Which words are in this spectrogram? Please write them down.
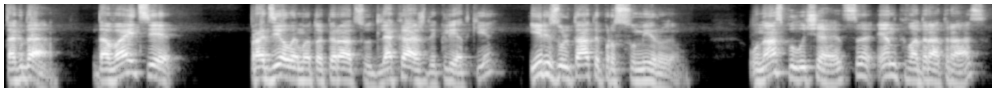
Тогда давайте проделаем эту операцию для каждой клетки и результаты просуммируем. У нас получается n квадрат раз,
